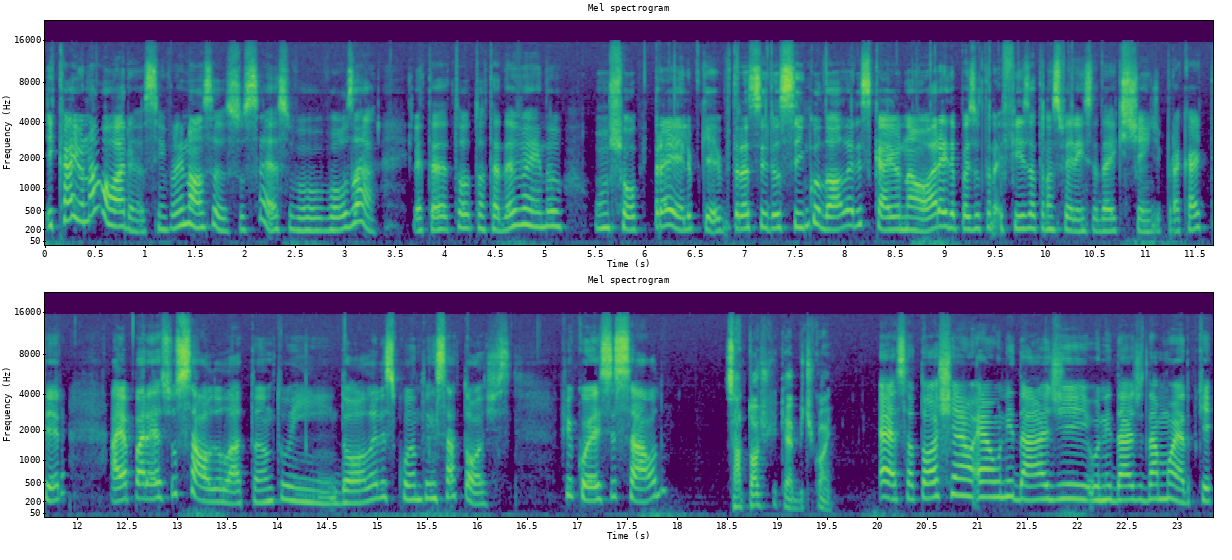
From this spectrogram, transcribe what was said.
e caiu na hora. Assim, falei, nossa, sucesso, vou, vou usar. Ele até, tô, tô até devendo um chopp para ele, porque ele transferiu 5 dólares, caiu na hora, e depois eu fiz a transferência da exchange para carteira. Aí aparece o saldo lá, tanto em dólares quanto em satoshis. Ficou esse saldo. Satoshi, o que é? Bitcoin. É, Satoshi é, é a unidade, unidade da moeda, porque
